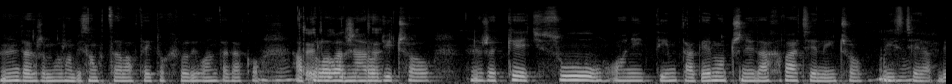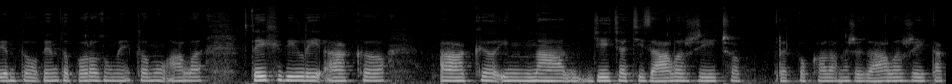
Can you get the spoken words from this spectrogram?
Hm, takže možno by som chcela v tejto chvíli len tak ako uh-huh, apelovať na rodičov, že keď sú oni tým tak emočne zachvátení, čo uh-huh. vy ste, ja viem to, viem to porozumieť tomu, ale v tej chvíli, ak ak im na dieťati záleží, čo predpokladáme, že záleží, tak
